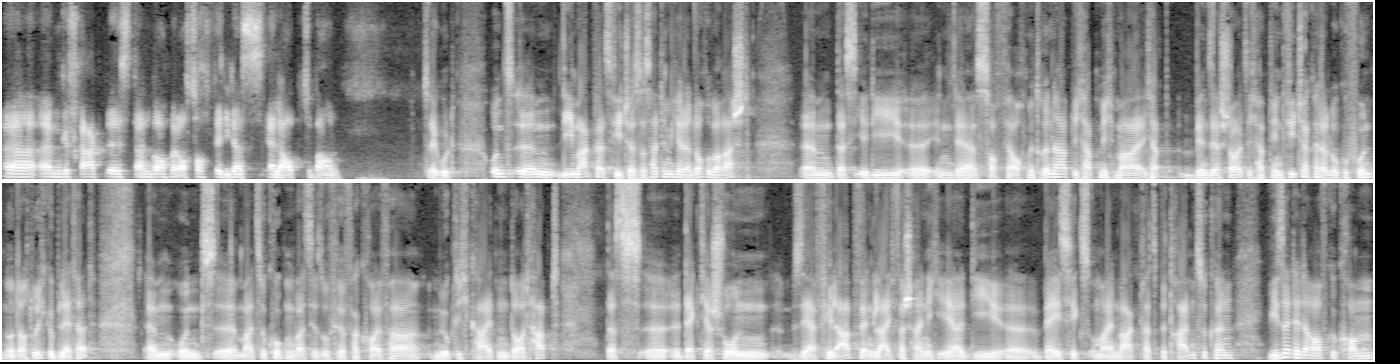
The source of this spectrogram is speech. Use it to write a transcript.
äh, ähm, gefragt ist, dann braucht man auch Software, die das erlaubt zu bauen. Sehr gut. Und ähm, die Marktplatz-Features, das hatte mich ja dann doch überrascht, ähm, dass ihr die äh, in der Software auch mit drin habt. Ich habe mich mal, ich hab, bin sehr stolz, ich habe den Feature-Katalog gefunden und auch durchgeblättert ähm, und äh, mal zu gucken, was ihr so für Verkäufermöglichkeiten dort habt. Das äh, deckt ja schon sehr viel ab, wenngleich wahrscheinlich eher die äh, Basics, um einen Marktplatz betreiben zu können. Wie seid ihr darauf gekommen,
